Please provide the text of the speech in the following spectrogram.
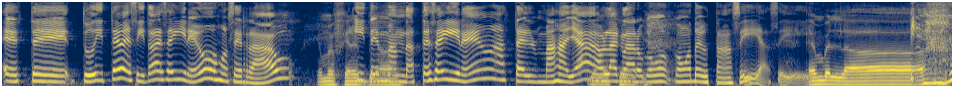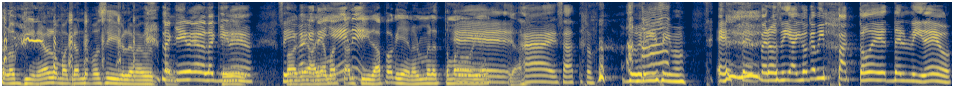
Este, tú diste besitos a ese guineo, ojo cerrado. Yo me fui en el Y te viaje. mandaste ese guineo hasta el más allá. Habla claro, ¿cómo, ¿cómo te gustan así, así? En verdad, los guineos lo más grande posible me gustan. Los guineos, los guineos. Sí, para para que que haya más cantidad, para que llenarme el estómago Eh, bien. Ya. ah, exacto. Durísimo. Este, pero sí, algo que me impactó de- del video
